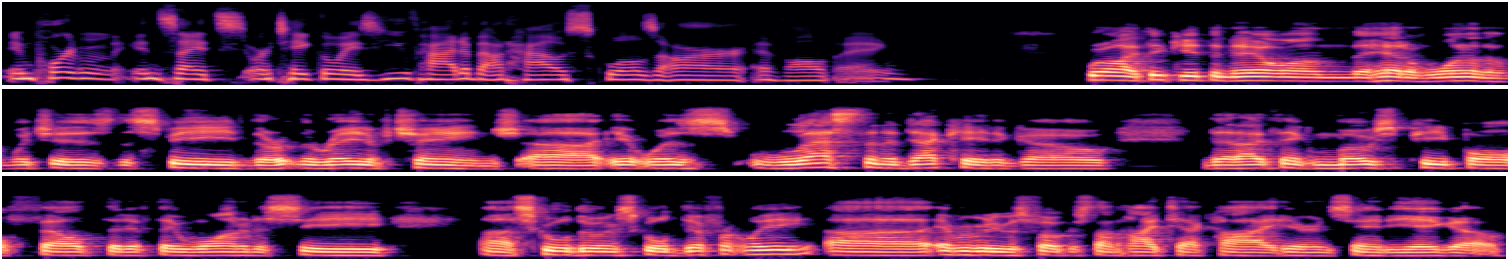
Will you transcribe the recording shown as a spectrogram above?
important insights or takeaways you've had about how schools are evolving? Well, I think you hit the nail on the head of one of them, which is the speed, the, the rate of change. Uh, it was less than a decade ago that I think most people felt that if they wanted to see uh, school doing school differently. Uh, everybody was focused on high tech high here in San Diego,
